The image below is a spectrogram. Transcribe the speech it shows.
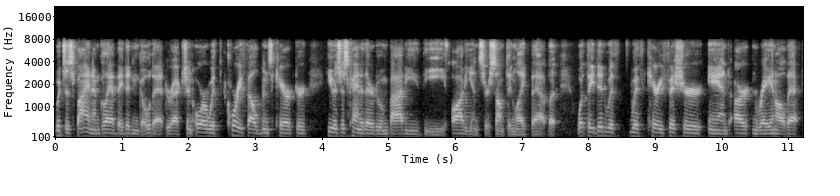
which is fine. I'm glad they didn't go that direction. Or with Corey Feldman's character, he was just kind of there to embody the audience or something like that. But what they did with with Carrie Fisher and Art and Ray and all that,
